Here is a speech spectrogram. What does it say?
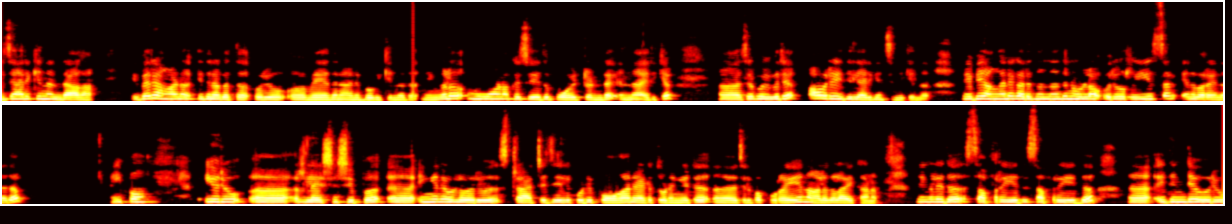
വിചാരിക്കുന്നുണ്ടാകാം ഇവരാണ് ഇതിനകത്ത് ഒരു വേദന അനുഭവിക്കുന്നത്. നിങ്ങൾ മൂവ് ഓൺ ഒക്കെ ചെയ്ത് പോയിട്ടുണ്ട് എന്നായിരിക്കും ചിലപ്പോൾ ഇവർ ആ ഒരു രീതിയിലായിരിക്കും ചിന്തിക്കുന്നത്. മേ ബി അങ്ങനെ കരുതുന്നതിനുള്ള ഒരു റീസൺ എന്ന് പറയുന്നത് ഇപ്പോൾ ഈ ഒരു റിലേഷൻഷിപ്പ് ഇങ്ങനെയുള്ള ഒരു സ്ട്രാറ്റജിയിൽ കൂടി പോകാനായിട്ട് തുടങ്ങിയിട്ട് ചിലപ്പോൾ കുറേ നാളുകളായി കാണും. നിങ്ങളിത് സഫർ ചെയ്ത് സഫർ ചെയ്ത് ഇതിന്റെ ഒരു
